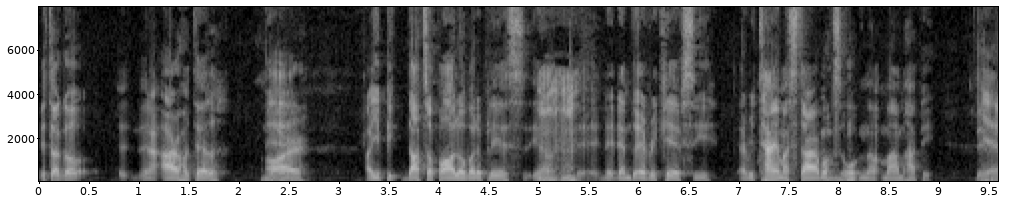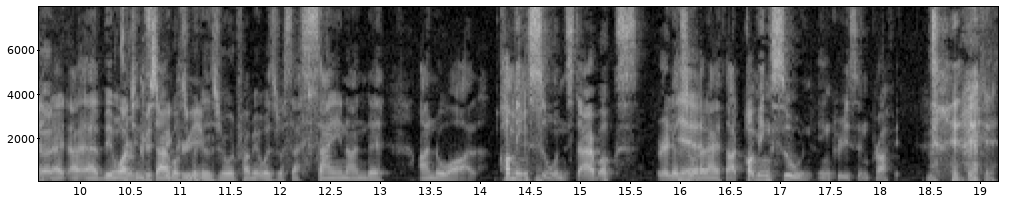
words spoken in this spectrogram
It a go, uh, you know, our hotel or or you pick dots up all over the place. You know, mm-hmm. they, them do every KFC. Every time a Starbucks mm-hmm. open up, man, I'm happy. Yeah. Right? I, I've been watching Starbucks Kreme. Red Hills Road from it was just a sign on the on the wall. Coming mm-hmm. soon, Starbucks Red Hills Yeah. Road. And I thought, coming soon, increase in profit.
